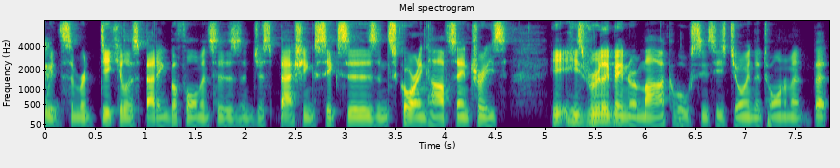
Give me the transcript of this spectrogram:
with some ridiculous batting performances and just bashing sixes and scoring half centuries he, he's really been remarkable since he's joined the tournament. But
